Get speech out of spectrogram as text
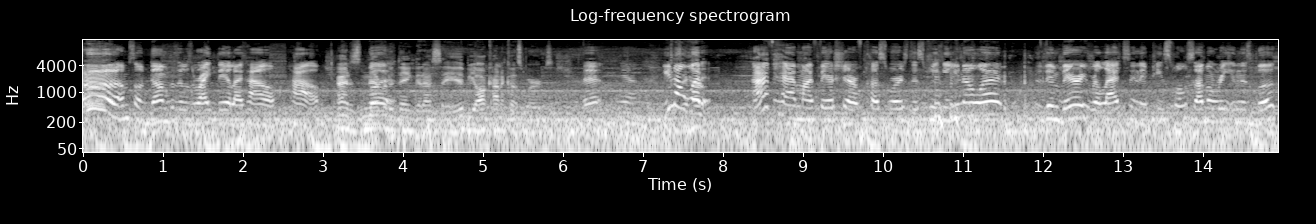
ugh, I'm so dumb because it was right there. Like how how That is never But- the thing that I say. It'd be all kind of cuss words. that yeah. You know what? hurt. I've had my fair share of cuss words this week, and you know what? It's been very relaxing and peaceful. So I've been reading this book.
